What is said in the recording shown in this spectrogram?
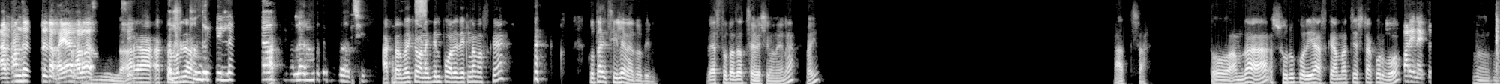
আলহামদুলিল্লাহ ভাইয়া ভালো আছি আলহামদুলিল্লাহ আর আ- আক্তার ভাই আলহামদুলিল্লাহ আক- আল্লাহর রহমতে ভালো আছি আক্তার ভাইকে অনেকদিন পরে দেখলাম আজকে কোথায় ছিলেন এতদিন ব্যস্ততা যাচ্ছে বেশি মনে হয় না ভাই আচ্ছা। তো আমরা শুরু করি আজকে আমরা চেষ্টা করব। পারি না একটু হুম হুম।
